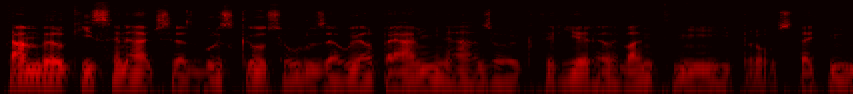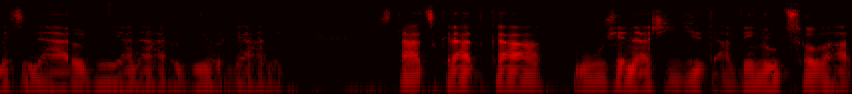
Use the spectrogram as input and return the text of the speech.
Tam velký senáč Strasburského soudu zaujal právní názor, který je relevantní pro ostatní mezinárodní a národní orgány. Stát zkrátka může nařídit a vynucovat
